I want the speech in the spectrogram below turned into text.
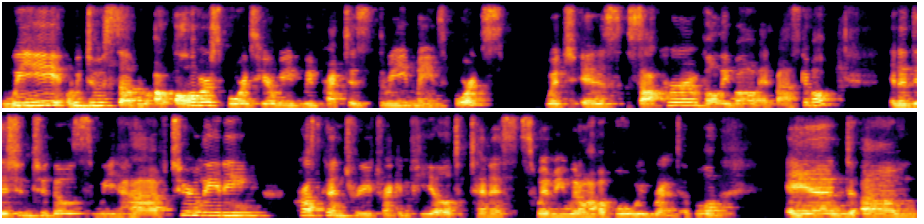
We we do some all of our sports here we we practice three main sports which is soccer volleyball and basketball. In addition to those we have cheerleading cross country track and field tennis swimming. We don't have a pool we rent a pool. And um,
